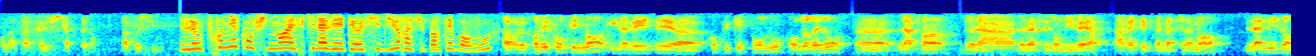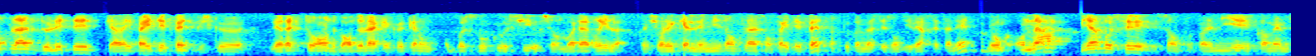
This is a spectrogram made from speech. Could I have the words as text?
qu'on n'a pas fait jusqu'à présent. Pas possible. Le premier confinement, est-ce qu'il avait été aussi dur à supporter pour vous? Alors le premier confinement, il avait été euh, compliqué pour nous pour deux raisons. Euh, la fin de la, de la saison d'hiver arrêtée prématurément la mise en place de l'été qui n'avait pas été faite puisque les restaurants de bord de lac avec lesquels on, bosse beaucoup aussi sur le mois d'avril, sur lesquels les mises en place n'ont pas été faites, peu comme la saison d'hiver cette année. Donc on a bien bossé, ça on peut pas le nier quand même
